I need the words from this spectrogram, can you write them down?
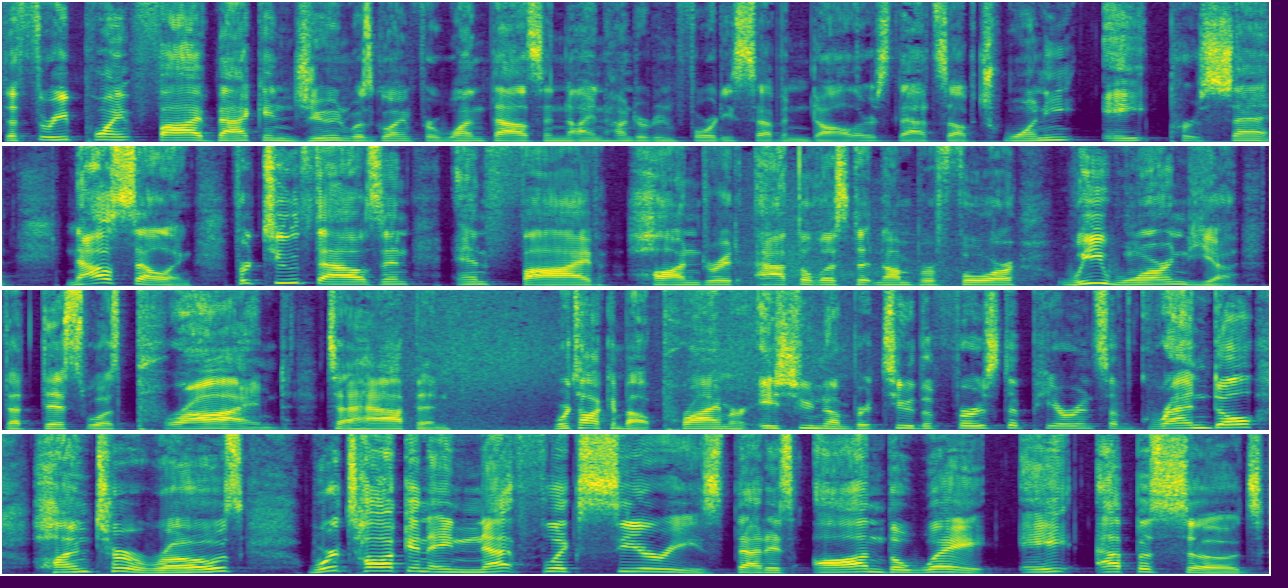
The 3.5 back in June was going for $1,947. That's up 28%. Now selling for $2,500 at the list at number four. We warned you that this was primed to happen. We're talking about Primer, issue number two, the first appearance of Grendel Hunter Rose. We're talking a Netflix series that is on the way, eight episodes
